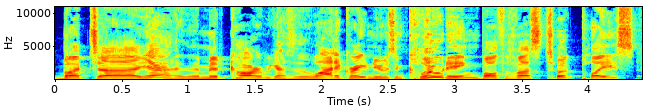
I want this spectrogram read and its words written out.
But uh, yeah, in the mid card, we got a lot of great news, including both of us took place,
